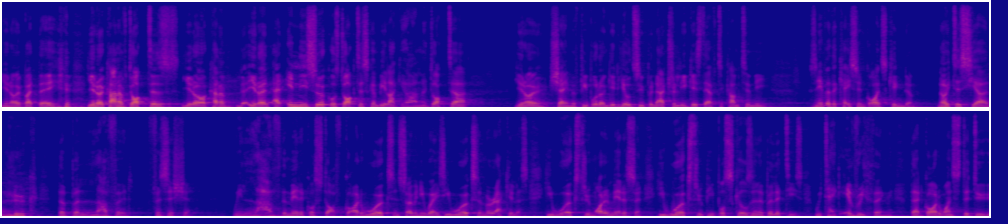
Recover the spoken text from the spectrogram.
You know, but they, you know, kind of doctors, you know, kind of, you know, and in these circles, doctors can be like, yeah, I'm a doctor. You know, shame if people don't get healed supernaturally, guess they have to come to me. It's never the case in God's kingdom. Notice here, Luke, the beloved physician. We love the medical staff. God works in so many ways. He works in miraculous. He works through modern medicine. He works through people's skills and abilities. We take everything that God wants to do.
